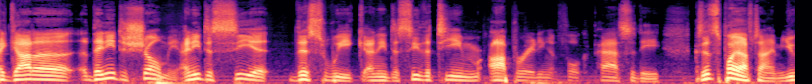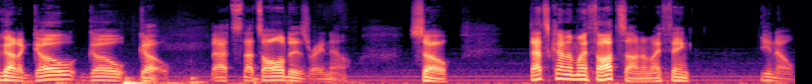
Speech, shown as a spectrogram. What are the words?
I gotta. They need to show me. I need to see it this week. I need to see the team operating at full capacity because it's playoff time. You gotta go, go, go. That's that's all it is right now. So that's kind of my thoughts on him. I think, you know,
